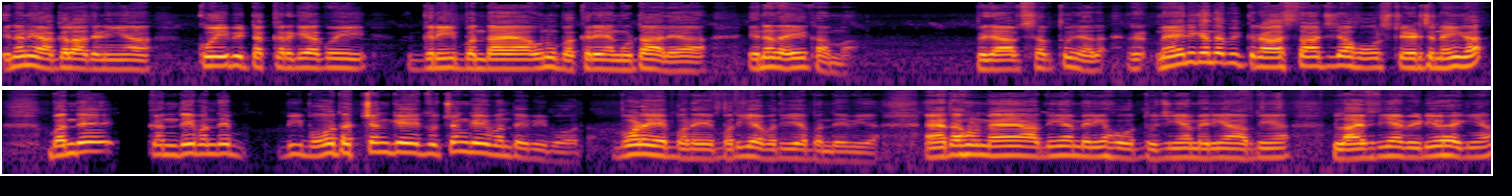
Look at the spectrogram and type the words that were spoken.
ਇਹਨਾਂ ਨੇ ਅੱਗ ਲਾ ਦੇਣੀ ਆ, ਕੋਈ ਵੀ ਟੱਕਰ ਗਿਆ, ਕੋਈ ਗਰੀਬ ਬੰਦਾ ਆ, ਉਹਨੂੰ ਬੱਕਰੇ ਵਾਂਗੂ ਢਾ ਲਿਆ, ਇਹਨਾਂ ਦਾ ਇਹ ਕੰਮ ਆ। ਪੰਜਾਬ 'ਚ ਸਭ ਤੋਂ ਜ਼ਿਆਦਾ, ਮੈਂ ਇਹ ਨਹੀਂ ਕਹਿੰਦਾ ਵੀ ਰਾਜਸਥਾਨ 'ਚ ਜਾਂ ਹੋਰ ਸਟੇਟ 'ਚ ਨਹੀਂਗਾ। ਬੰਦੇ ਗੰਦੇ ਬੰਦੇ ਵੀ ਬਹੁਤ ਆ, ਚੰਗੇ ਤੋਂ ਚੰਗੇ ਬੰਦੇ ਵੀ ਬਹੁਤ ਆ। ਬੜੇ ਬੜੇ, ਵਧੀਆ ਵਧੀਆ ਬੰਦੇ ਵੀ ਆ। ਐ ਤਾਂ ਹੁਣ ਮੈਂ ਆਪਦੀਆਂ, ਮੇਰੀਆਂ ਹੋਰ ਦੂਜੀਆਂ, ਮੇਰੀਆਂ ਆਪਦੀਆਂ ਲਾਈਫ ਦੀਆਂ ਵੀਡੀਓ ਹੈਗੀਆਂ।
